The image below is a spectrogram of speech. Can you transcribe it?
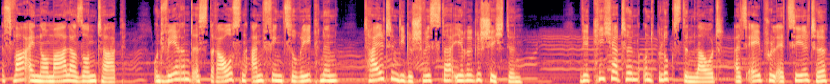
Es war ein normaler Sonntag, und während es draußen anfing zu regnen, teilten die Geschwister ihre Geschichten. Wir kicherten und glucksten laut, als April erzählte,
